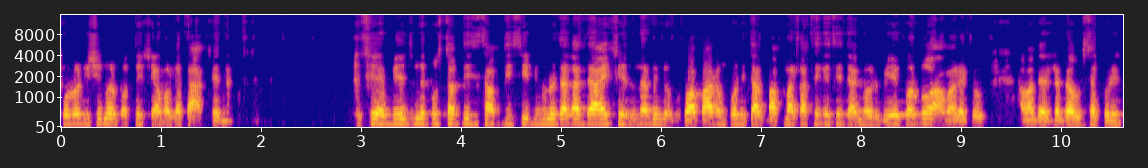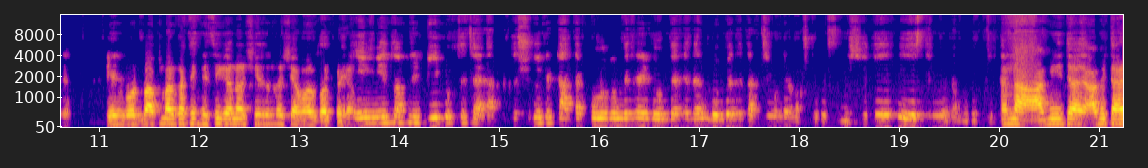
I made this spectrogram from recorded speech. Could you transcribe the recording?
ষোলো ডিসেম্বর পর থেকে সে আমার কাছে আসে না। সে বিয়ের জন্য প্রস্তাব দিছি চাপ দিছি বিভিন্ন জায়গায় যায় সেই জন্য আমি বারণ করি তার বাপ মার কাছে গেছে যে আমি ওর বিয়ে করব আমার একটু আমাদের একটা ব্যবস্থা করে দেন। বাপ মার কাছে গেছি কেন সে আমার এই মেয়ে তো আপনি বিয়ে করতে চান আপনি তো শুধু টাকা প্রলোভন দেখায় লোক দেখে দেন দেখে তার জীবনটা নষ্ট করছেন সেটা এই স্টেটমেন্ট আমাদের না আমি আমি তার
